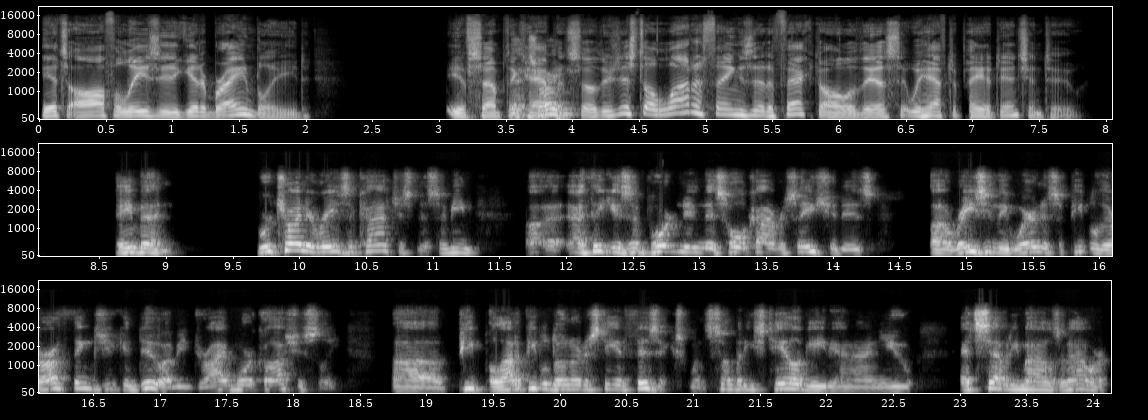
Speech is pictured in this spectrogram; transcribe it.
it's awful easy to get a brain bleed if something That's happens. Right. So there's just a lot of things that affect all of this that we have to pay attention to. Amen. we're trying to raise the consciousness. I mean, uh, I think is important in this whole conversation is uh, raising the awareness of people. There are things you can do. I mean, drive more cautiously. Uh, people, a lot of people don't understand physics. When somebody's tailgating on you at 70 miles an hour,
